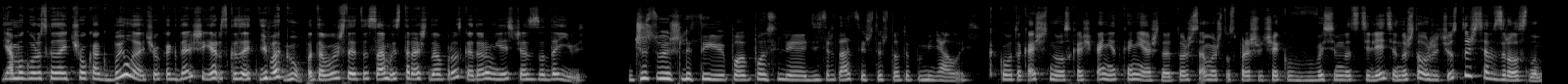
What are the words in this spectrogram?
Я могу рассказать, что как было, а что как дальше я рассказать не могу, потому что это самый страшный вопрос, которым я сейчас задаюсь. Чувствуешь ли ты по после диссертации, что что-то поменялось? Какого-то качественного скачка нет, конечно. Это то же самое, что спрашиваю человека в 18-летие. Ну что, уже чувствуешь себя взрослым?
